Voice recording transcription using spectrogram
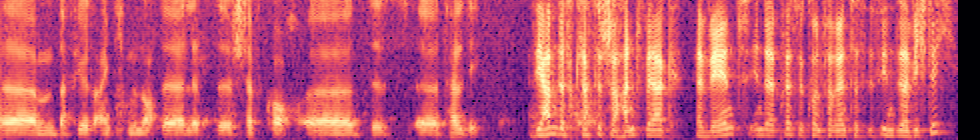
ähm, da fehlt eigentlich nur noch der letzte Chefkoch äh, des äh, Taldi. Sie haben das klassische Handwerk erwähnt in der Pressekonferenz. Das ist Ihnen sehr wichtig?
